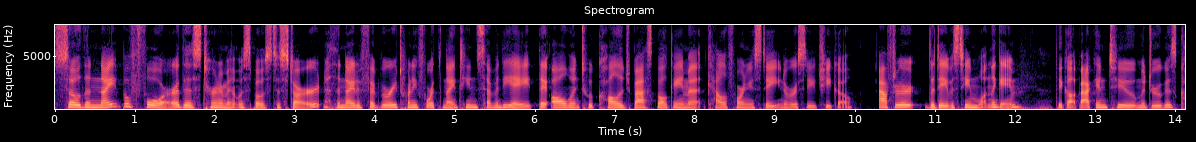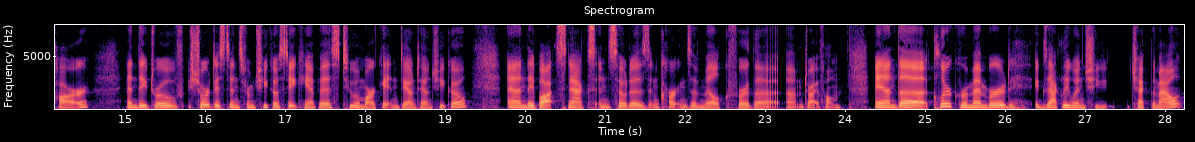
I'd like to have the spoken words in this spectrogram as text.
So the night before this tournament was supposed to start, the night of February 24th, 1978, they all went to a college basketball game at California State University, Chico. After the Davis team won the game, they got back into Madruga's car and they drove short distance from Chico State campus to a market in downtown Chico. And they bought snacks and sodas and cartons of milk for the um, drive home. And the clerk remembered exactly when she checked them out.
